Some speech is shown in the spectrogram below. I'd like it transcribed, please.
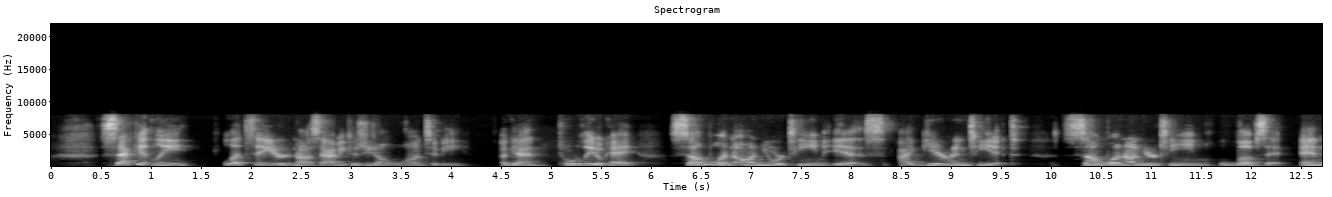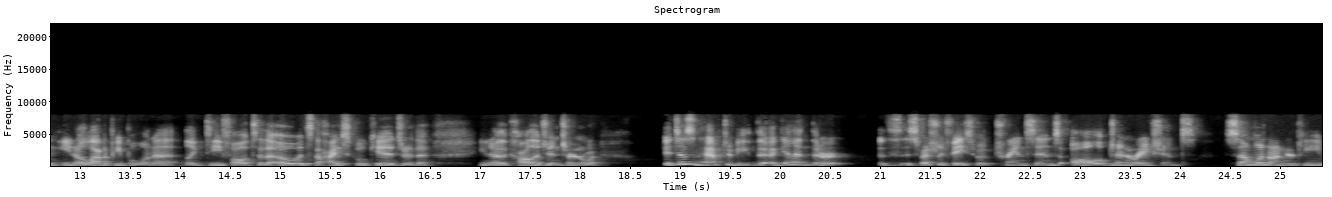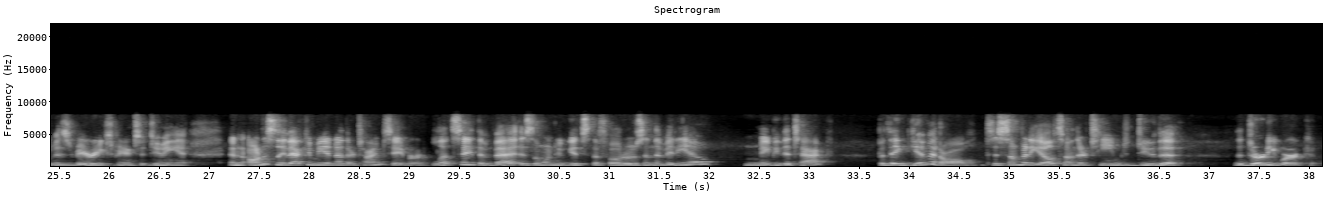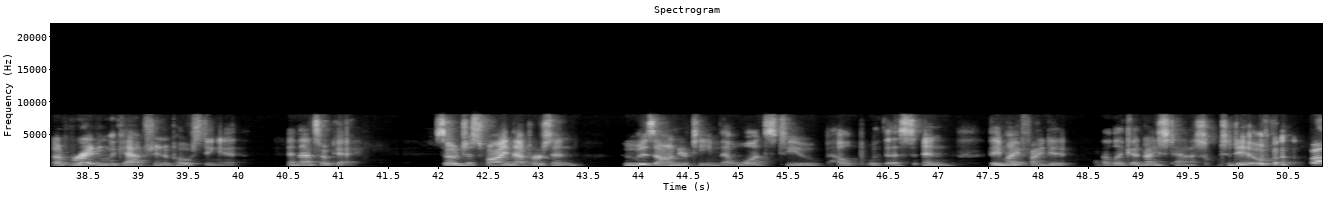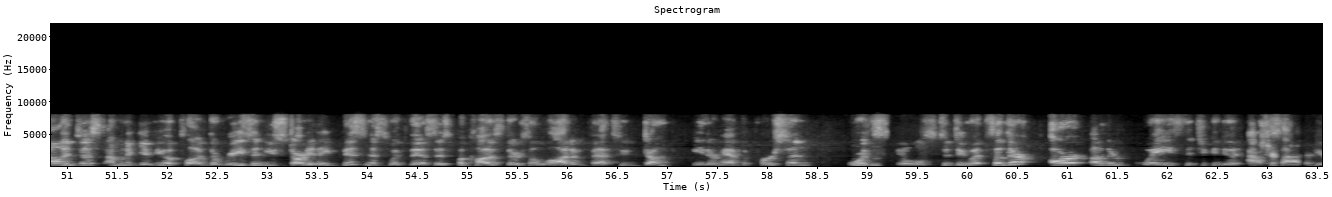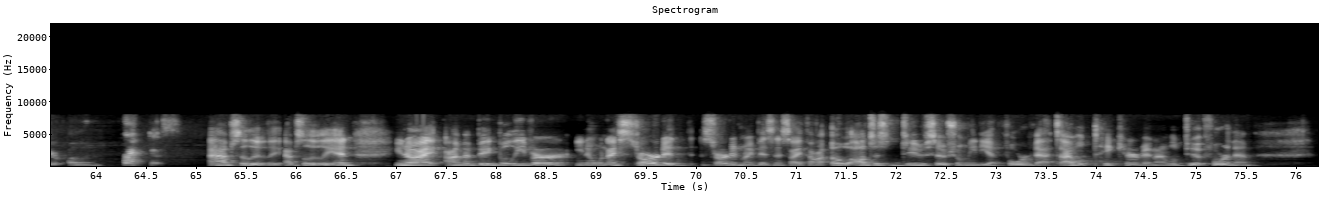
Secondly, let's say you're not savvy because you don't want to be. Again, totally okay. Someone on your team is. I guarantee it. Someone on your team loves it. And you know, a lot of people want to like default to the oh, it's the high school kids or the you know, the college intern or what it doesn't have to be the, again there especially facebook transcends all generations someone on your team is very experienced at doing it and honestly that can be another time saver let's say the vet is the one who gets the photos and the video maybe the tech but they give it all to somebody else on their team to do the the dirty work of writing the caption and posting it and that's okay so just find that person who is on your team that wants to help with this and they might find it uh, like a nice task to do. well, and just I'm going to give you a plug. The reason you started a business with this is because there's a lot of vets who don't either have the person or mm-hmm. the skills to do it. So there are other ways that you can do it outside sure. of your own practice. Absolutely, absolutely. And you know, I I'm a big believer, you know, when I started started my business, I thought, "Oh, I'll just do social media for vets. I will take care of it and I will do it for them."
